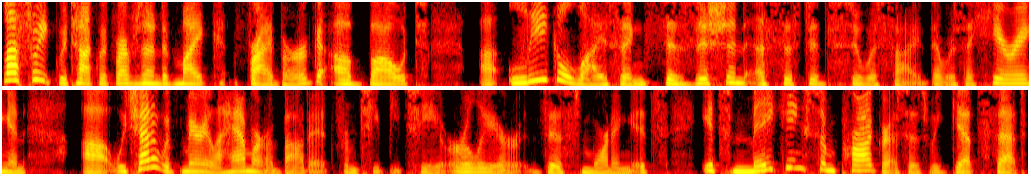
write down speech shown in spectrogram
Last week, we talked with Representative Mike Freiberg about uh, legalizing physician assisted suicide. There was a hearing, and uh, we chatted with Mary LaHammer about it from TPT earlier this morning. It's it's making some progress as we get set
